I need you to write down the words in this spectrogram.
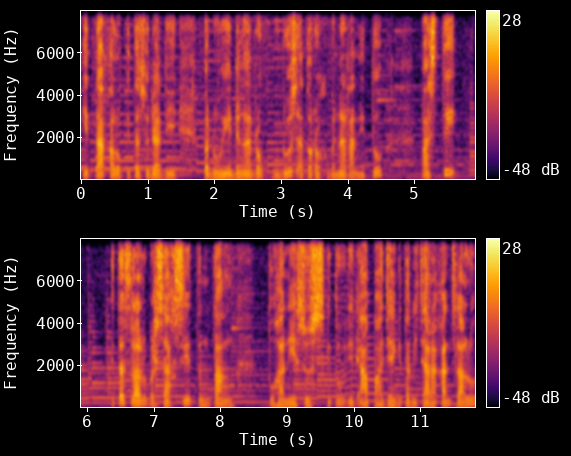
kita kalau kita sudah dipenuhi dengan roh kudus atau roh kebenaran itu pasti kita selalu bersaksi tentang Tuhan Yesus gitu. Jadi apa aja yang kita bicarakan selalu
